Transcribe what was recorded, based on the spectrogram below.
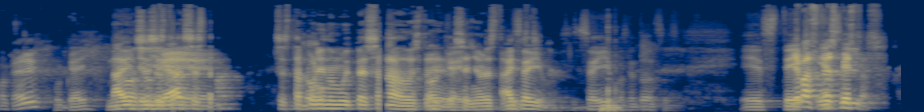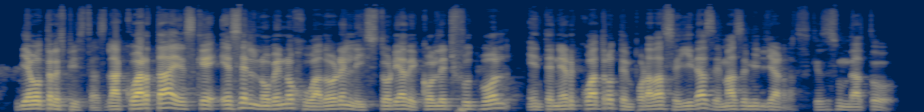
Ok. Ok. Nadie se, está, se, está, poniendo muy pesado este señor estadística. Ahí seguimos, seguimos entonces. Este, Llevas tres pistas. Llevo tres pistas. La cuarta es que es el noveno jugador en la historia de college football en tener cuatro temporadas seguidas de más de mil yardas, que ese es un dato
